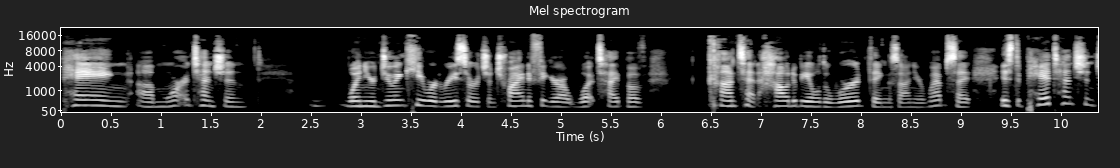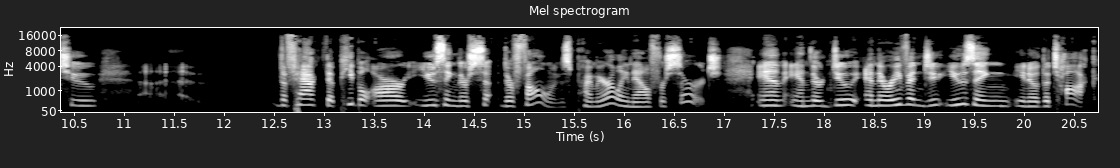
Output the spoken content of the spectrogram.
paying uh, more attention when you're doing keyword research and trying to figure out what type of content, how to be able to word things on your website is to pay attention to uh, the fact that people are using their their phones primarily now for search, and and they're do and they're even do, using you know the talk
